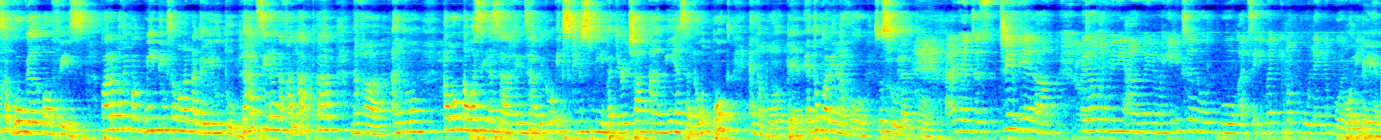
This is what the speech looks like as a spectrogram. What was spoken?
sa Google Office para makipag-meeting sa mga taga-YouTube. Lahat sila naka-laptop, naka, ano, tawang-tawa sila sa akin. Sabi ko, excuse me, but your chum Ami has a notebook and a ball pen. Ito pa rin ako, susulat ko. Ano, just trivia lang. Pareho kami ni Amay na mahilig sa notebook at sa iba't ibang kulay ng Ball ballpen. pen.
